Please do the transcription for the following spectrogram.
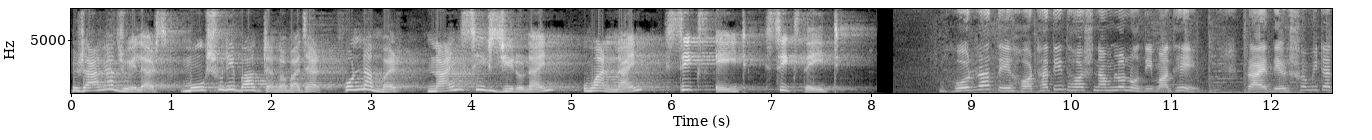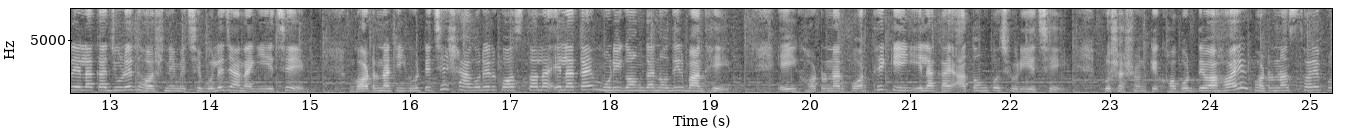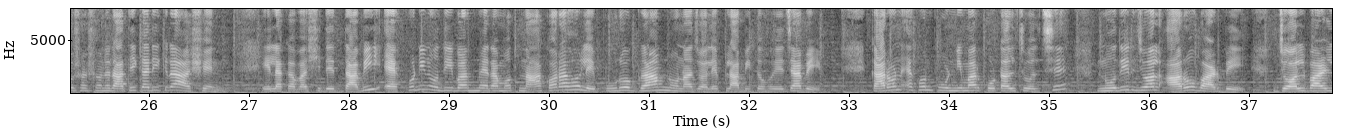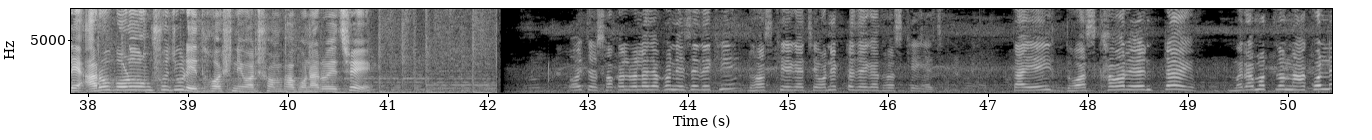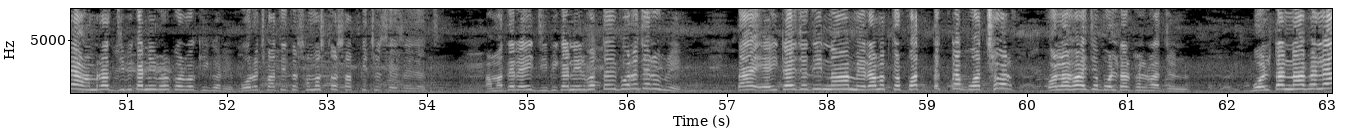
Rana jewellers Mousumi Bagdanga বাজার। Phone number nine six zero nine one nine six eight six eight. ভোররাতে হঠাৎই ধস নামল নদী বাঁধে প্রায় দেড়শো মিটার এলাকা জুড়ে ধস নেমেছে বলে জানা গিয়েছে। ঘটনাটি ঘটেছে সাগরের কস্তলা এলাকায় মুড়িগঙ্গা নদীর বাঁধে। এই ঘটনার পর থেকেই এলাকায় আতঙ্ক ছড়িয়েছে। প্রশাসনকে খবর দেওয়া হয়, ঘটনাস্থলে প্রশাসনের আধিকারিকরা আসেন। এলাকাবাসীদের দাবি, এখনই নদী বাঁধ মেরামত না করা হলে পুরো গ্রাম নোনা জলে প্লাবিত হয়ে যাবে। কারণ এখন পূর্ণিমার কোটাল চলছে, নদীর জল আরও বাড়বে, জল বাড়লে আরও বড় অংশ জুড়ে ধস নেওয়ার সম্ভাবনা রয়েছে। ওই তো সকালবেলা যখন এসে দেখি ধস খেয়ে গেছে, অনেকটা জায়গা ধস খেয়ে গেছে। তাই এই ধস খাওয়ার রেন্টটা মেরামতটা না করলে আমরা জীবিকা নির্ভর করব কি করে? বরজপাতি তো সমস্ত সব কিছু শেষ হয়ে যাচ্ছে। আমাদের এই জীবিকা নির্ভর তো এই বরজের উপরে। তাই এইটাই যদি না মেরামত করে প্রত্যেকটা বছর বলা হয় যে বোল্টার ফেলবার জন্য। বোল্টার না ফেলে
